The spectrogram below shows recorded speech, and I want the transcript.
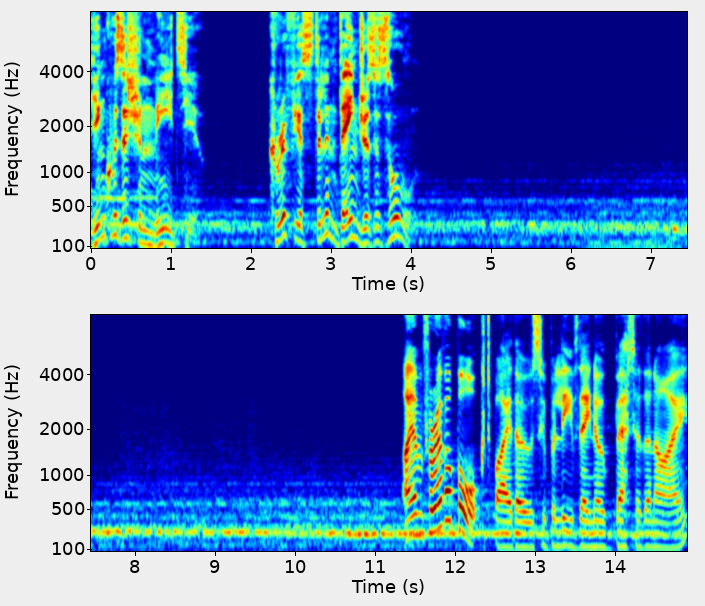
The Inquisition needs you. Corypheus still endangers us all. I am forever balked by those who believe they know better than I.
